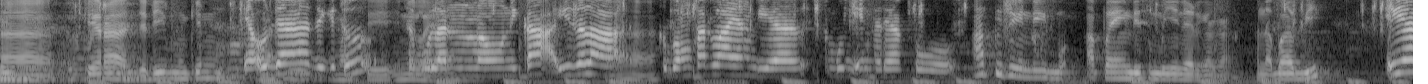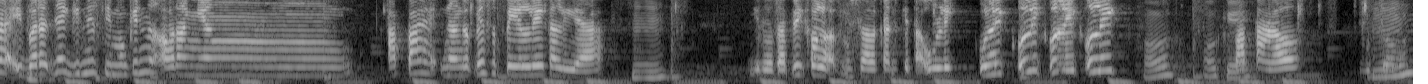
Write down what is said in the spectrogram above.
Eh, Kira jadi mungkin Ya udah, masih- udah gitu. masih inilah Sebulan ya. mau nikah, ya udahlah Aha. kebongkar lah yang dia sembunyiin dari aku. apa itu ini apa yang disembunyiin dari kakak? Anak babi? Iya, ibaratnya gini sih, mungkin orang yang apa nganggapnya sepele kali ya, Mm-mm. gitu. Tapi kalau misalkan kita ulik, ulik, ulik, ulik, ulik, Oh, oke. fatal, gitu. Hmm.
